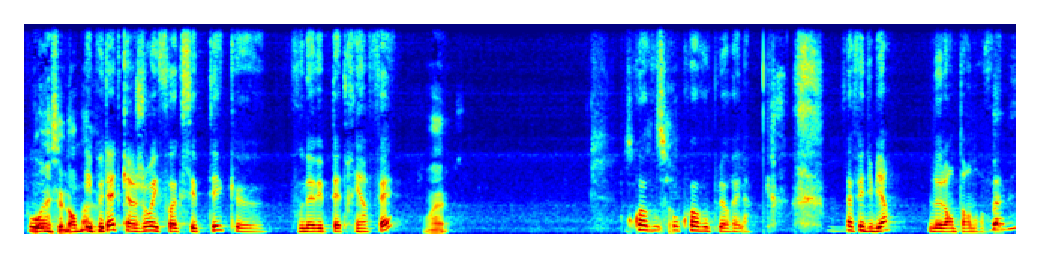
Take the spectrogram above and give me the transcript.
pour. Ouais, c'est normal. et peut-être qu'un jour, il faut accepter que vous n'avez peut-être rien fait. Ouais. Pourquoi vous, pourquoi vous pleurez là? Ça fait du bien de l'entendre, en fait. Bah oui.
